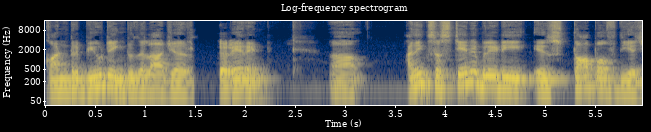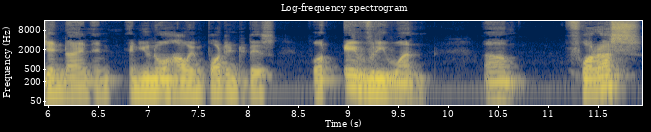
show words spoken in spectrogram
contributing to the larger Correct. parent. Uh, I think sustainability is top of the agenda, and, and, and you know how important it is for everyone. Um, for us,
